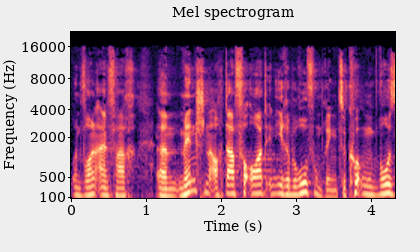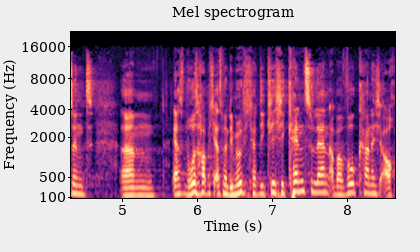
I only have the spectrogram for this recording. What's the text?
und wollen einfach ähm, Menschen auch da vor Ort in ihre Berufung bringen, zu gucken, wo sind, ähm, erst, wo habe ich erstmal die Möglichkeit, die Kirche kennenzulernen, aber wo kann ich auch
